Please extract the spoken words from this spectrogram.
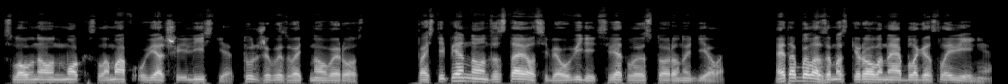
словно он мог, сломав увядшие листья, тут же вызвать новый рост. Постепенно он заставил себя увидеть светлую сторону дела. Это было замаскированное благословение.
